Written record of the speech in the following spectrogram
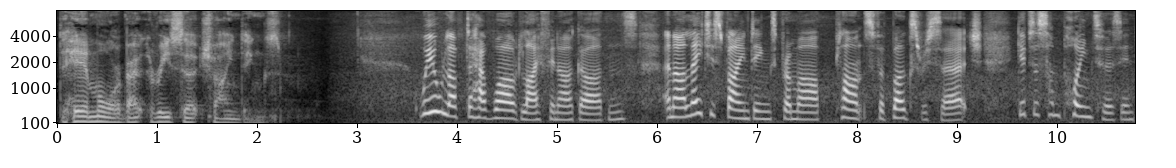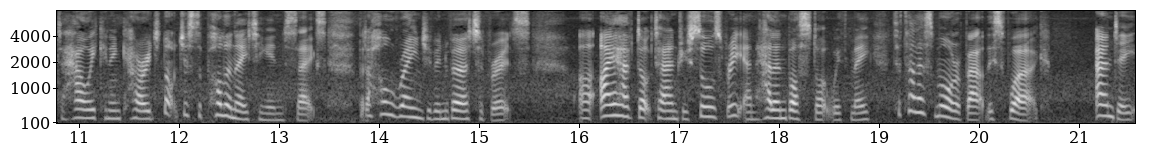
to hear more about the research findings. We all love to have wildlife in our gardens, and our latest findings from our Plants for Bugs research gives us some pointers into how we can encourage not just the pollinating insects, but a whole range of invertebrates. Uh, I have Dr. Andrew Salisbury and Helen Bostock with me to tell us more about this work. Andy,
